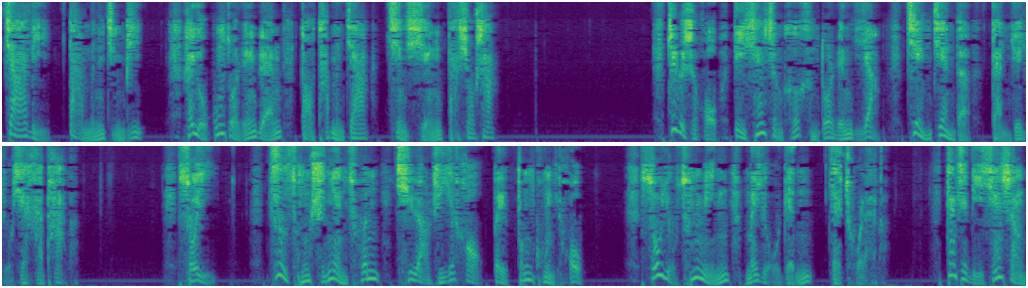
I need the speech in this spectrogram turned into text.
家里大门紧闭，还有工作人员到他们家进行大消杀。这个时候，李先生和很多人一样，渐渐的感觉有些害怕了。所以，自从石念村七月二十一号被封控以后，所有村民没有人再出来了。但是李先生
